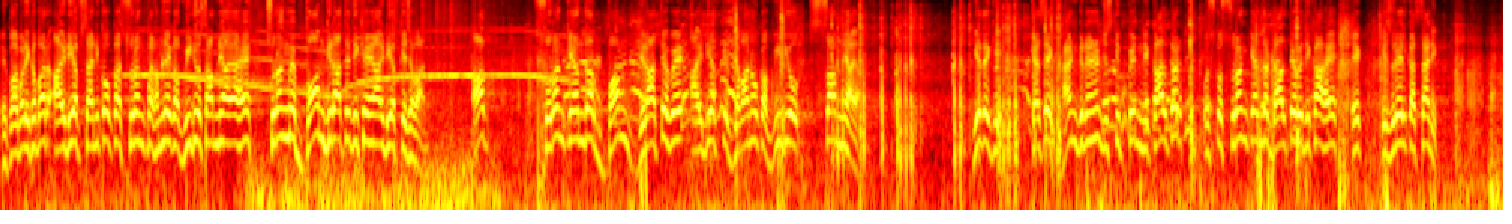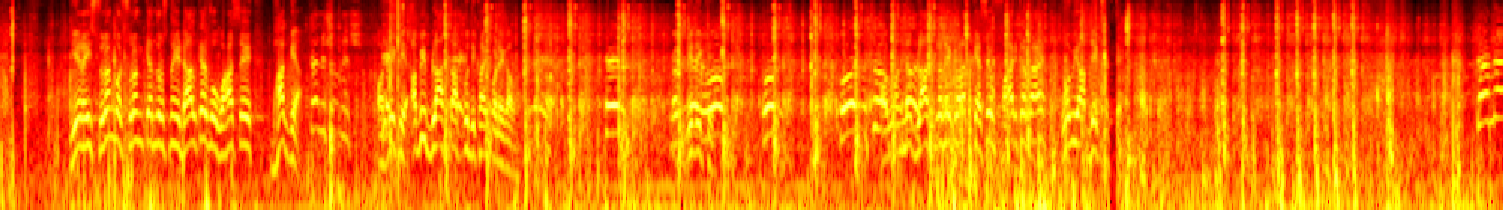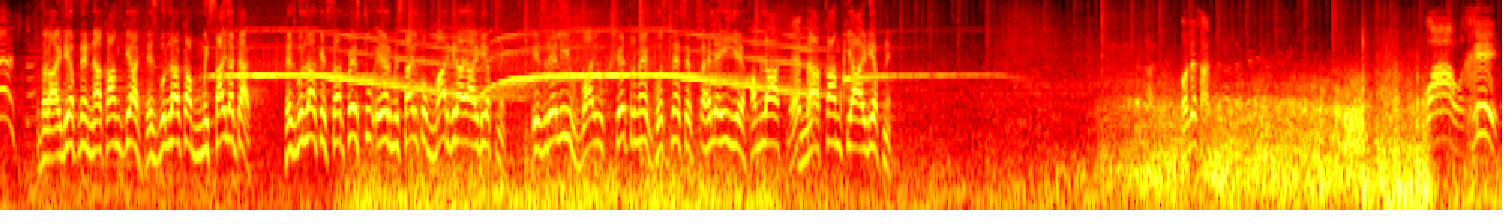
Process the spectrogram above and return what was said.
एक और बड़ी खबर आईडीएफ सैनिकों का सुरंग पर हमले का वीडियो सामने आया है। सुरंग में बॉम्ब गिराते दिखे हैं आईडीएफ के जवान। अब सुरंग के अंदर बम गिराते हुए आईडीएफ के जवानों का वीडियो सामने आया। ये देखिए, कैसे एक हैंड ग्रेनेड जिसकी पिन निकालकर उसको सुरंग के अंदर डालते हुए दिखा है एक इसराइल का सैनिक। ये रही सुरंग और सुरंग के अंदर उसने ये डालकर वो वहाँ से भाग गया। और देखिए अभी ब्लास्ट आपको दिखाई पड़ेगा वहाँ। ये देखिए। और वो अंदर ब्लास्ट करने के बाद कैसे वो फायर कर रहा है वो भी आप देख सकते हैं। उधर आईडीएफ ने नाकाम किया हिजबुल्ला का मिसाइल अटैक हिजबुल्ला के सरफेस टू एयर मिसाइल को मार गिराया आईडीएफ ने इजरायली वायु क्षेत्र में घुसने से पहले ही ये हमला नाकाम किया आईडीएफ ने עוד אחד. וואו, אחי!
